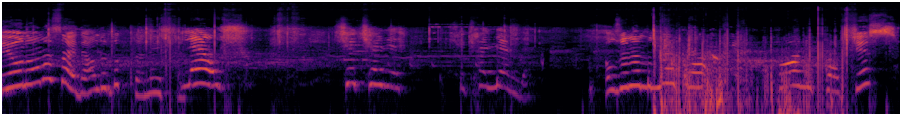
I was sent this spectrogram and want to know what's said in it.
Leon olmasaydı alırdık da neyse. Leoş. Şekeri. Şekerli hem de. O zaman bunlar puan, puan yükselteceğiz.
